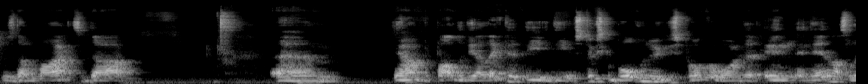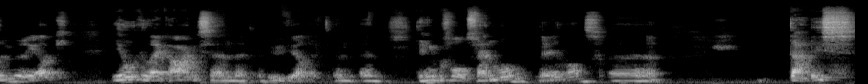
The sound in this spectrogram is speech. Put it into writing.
Dus dat maakt dat um, ja, bepaalde dialecten die, die een stukje boven u gesproken worden in, in Nederlands-Limburg eigenlijk heel gelijkaardig zijn met, met uw dialect. En, en denk bijvoorbeeld Venlo, Nederlands. Uh, is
